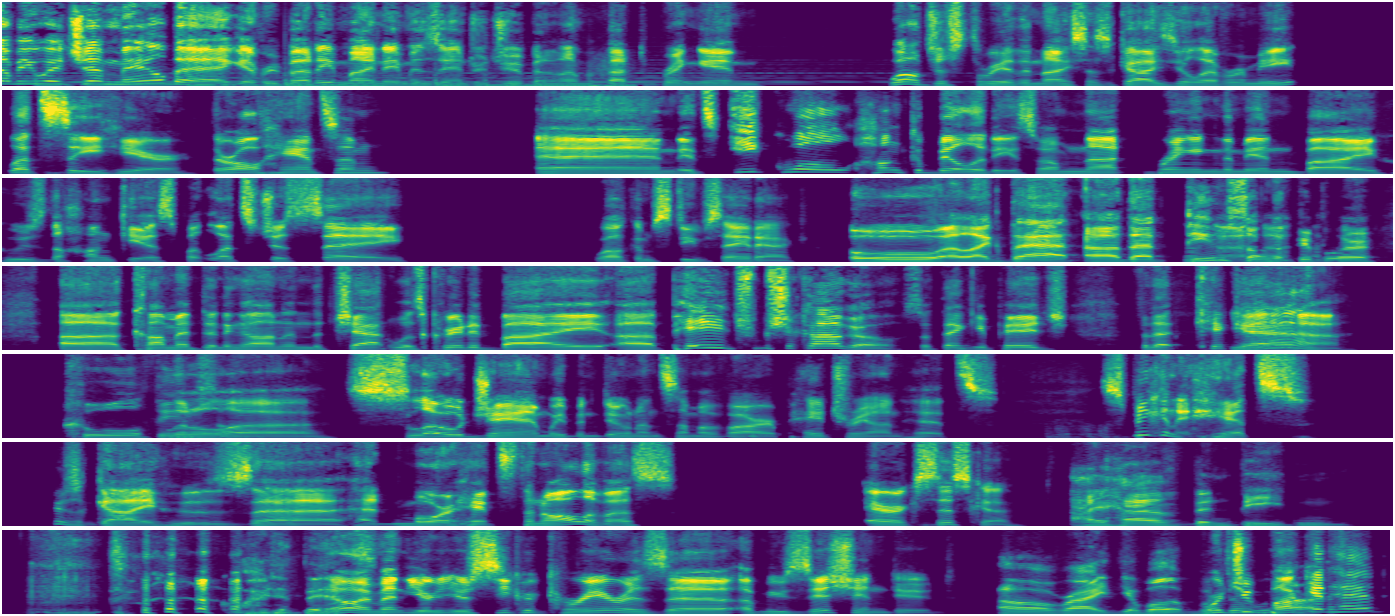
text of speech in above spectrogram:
WHM Mailbag, everybody. My name is Andrew Jupin, and I'm about to bring in, well, just three of the nicest guys you'll ever meet. Let's see here. They're all handsome, and it's equal hunkability. So I'm not bringing them in by who's the hunkiest, but let's just say, welcome, Steve Sajdak. Oh, I like that. Uh, that theme song that people are uh, commenting on in the chat was created by uh, Paige from Chicago. So thank you, Paige, for that kick-ass, Yeah, cool theme little song. uh, slow jam we've been doing on some of our Patreon hits. Speaking of hits, here's a guy who's uh, had more hits than all of us, Eric Szyszka. I have been beaten quite a bit. No, I meant your your secret career as a, a musician, dude. oh, right. Yeah. Well, Weren't you the- uh, Buckethead?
